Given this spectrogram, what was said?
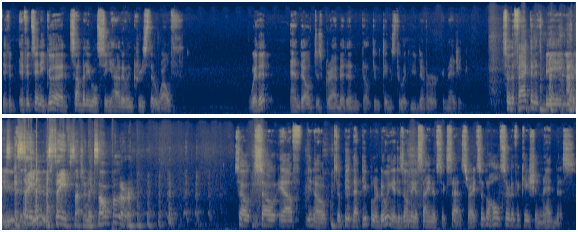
If it if it's any good, somebody will see how to increase their wealth with it and they'll just grab it and they'll do things to it you never imagined. So the fact that it's being you know, used is and SAFe, abused such an example, or So, so if you know, so pe- that people are doing it is only a sign of success, right? So the whole certification madness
